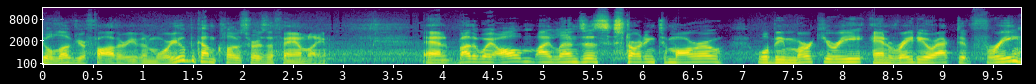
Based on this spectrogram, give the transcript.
you'll love your father even more. You'll become closer as a family. And by the way, all my lenses starting tomorrow will be mercury and radioactive free.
